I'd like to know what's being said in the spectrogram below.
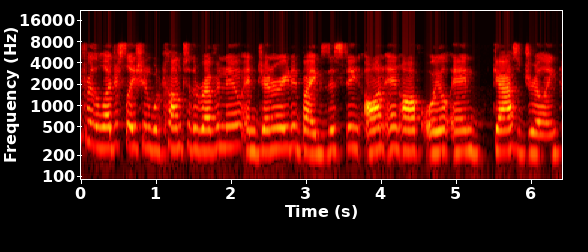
for the legislation would come to the revenue and generated by existing on and off oil and gas drilling,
